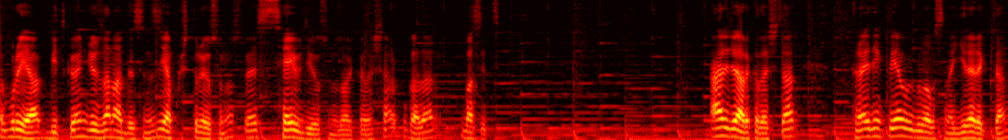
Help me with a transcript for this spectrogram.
Ve buraya Bitcoin cüzdan adresinizi yapıştırıyorsunuz ve save diyorsunuz arkadaşlar. Bu kadar basit. Ayrıca arkadaşlar TradingView uygulamasına girerekten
